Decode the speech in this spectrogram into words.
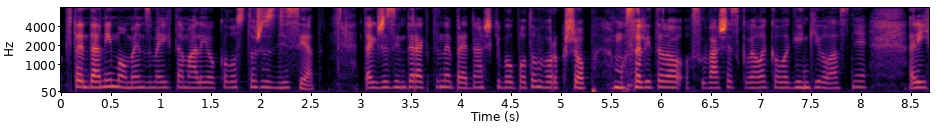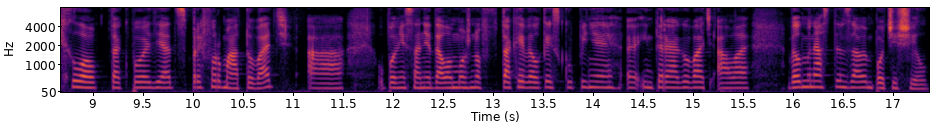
v ten daný moment sme ich tam mali okolo 160. Takže z interaktívnej prednášky bol potom workshop. Museli to vaše skvelé kolegynky vlastne rýchlo, tak povediac, preformátovať a úplne sa nedalo možno v takej veľkej skupine e, interagovať, ale veľmi nás ten záujem potešil.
